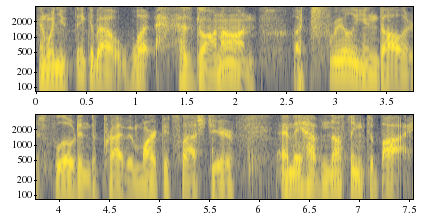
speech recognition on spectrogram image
And when you think about what has gone on, a trillion dollars flowed into private markets last year, and they have nothing to buy.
